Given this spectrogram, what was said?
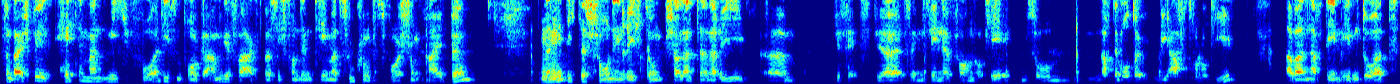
zum Beispiel hätte man mich vor diesem Programm gefragt, was ich von dem Thema Zukunftsforschung halte, dann mhm. hätte ich das schon in Richtung Charlatanerie ähm, gesetzt. Ja? Also im Sinne von, okay, so nach dem Motto wie Astrologie. Aber nachdem eben dort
